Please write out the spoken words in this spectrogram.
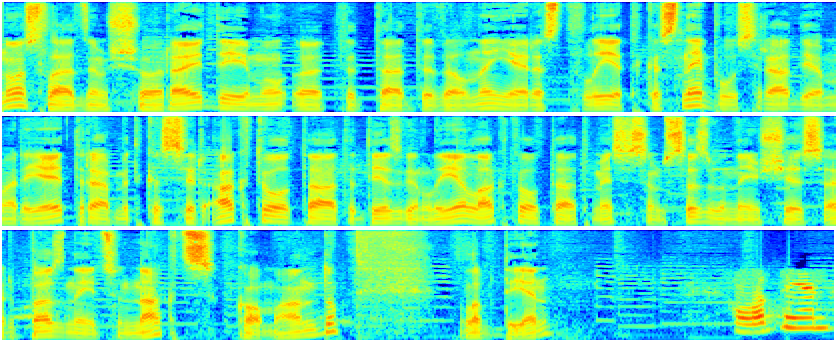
noslēdzam šo raidījumu, uh, tad tāda vēl neierasta lieta, kas nebūs rādījumā arī ētrā, bet kas ir aktualitāte, diezgan liela aktualitāte. Mēs esam sazvanījušies ar baznīcu nakts komandu. Labdien! Labdien!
